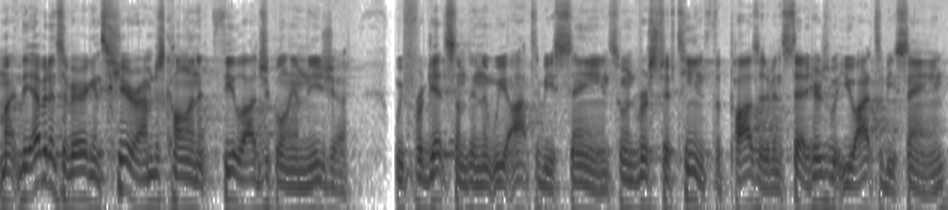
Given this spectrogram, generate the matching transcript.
my, the evidence of arrogance here, I'm just calling it theological amnesia. We forget something that we ought to be saying. So in verse 15, it's the positive instead. Here's what you ought to be saying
